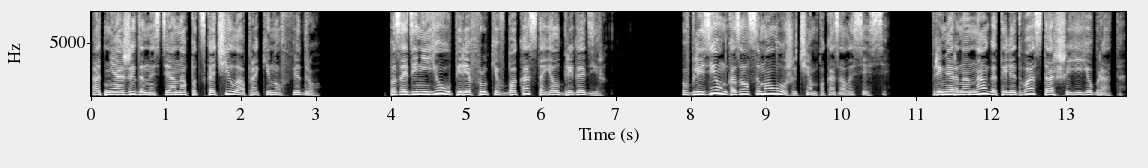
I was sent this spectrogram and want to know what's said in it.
От неожиданности она подскочила, опрокинув ведро. Позади нее, уперев руки в бока, стоял бригадир. Вблизи он казался моложе, чем показалось Эсси примерно на год или два старше ее брата.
